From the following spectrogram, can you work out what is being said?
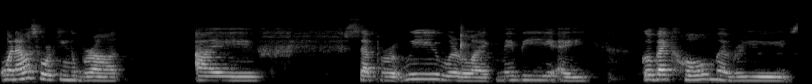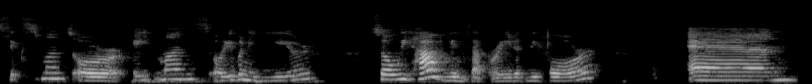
when I was working abroad I separate. We were like maybe I go back home every six months or eight months or even a year. So we have been separated before, and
